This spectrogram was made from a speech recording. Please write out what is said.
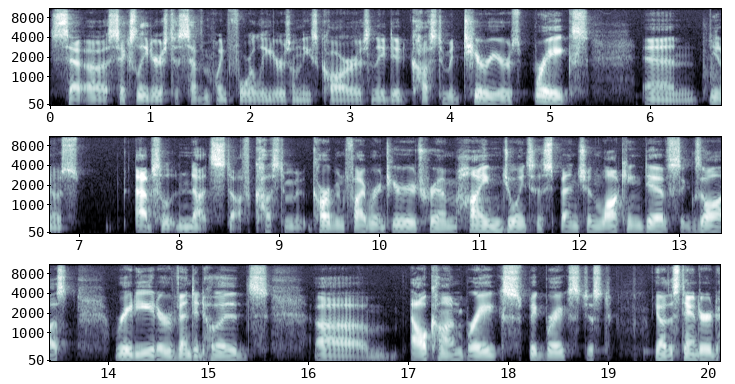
se- uh, six liters to 7.4 liters on these cars, and they did custom interiors, brakes, and you know, s- absolute nuts stuff. Custom carbon fiber interior trim, Heim joint suspension, locking diffs, exhaust, radiator, vented hoods, um, Alcon brakes, big brakes, just you know the standard.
